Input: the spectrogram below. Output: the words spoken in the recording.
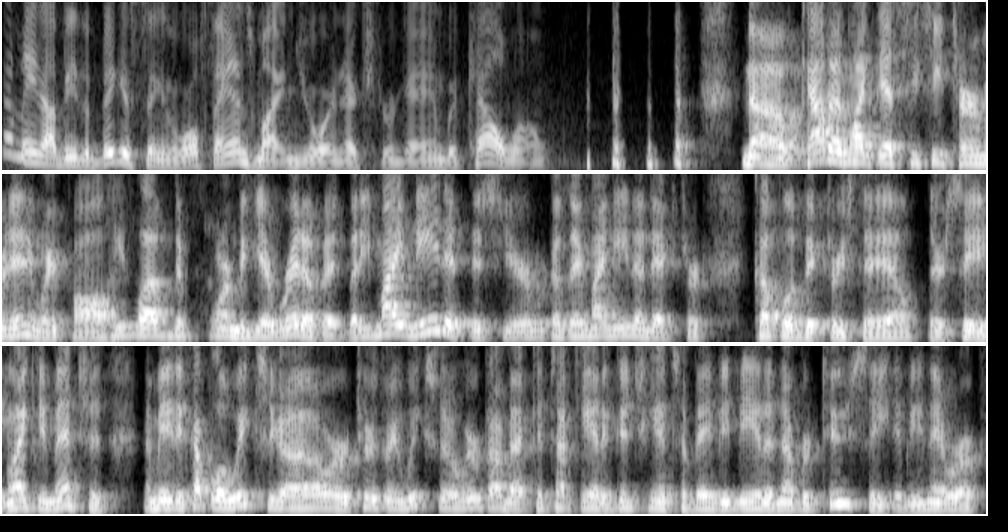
that may not be the biggest thing in the world. Fans might enjoy an extra game, but Cal won't. no, Cal doesn't like the SEC tournament anyway, Paul. He'd love to, for him to get rid of it, but he might need it this year because they might need an extra couple of victories to help their seeding. Like you mentioned, I mean, a couple of weeks ago or two or three weeks ago, we were talking about Kentucky had a good chance of maybe being a number two seed. I mean, they were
